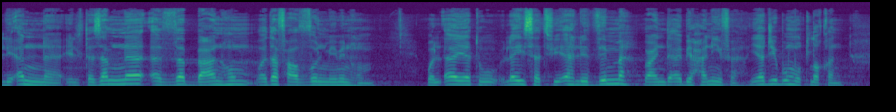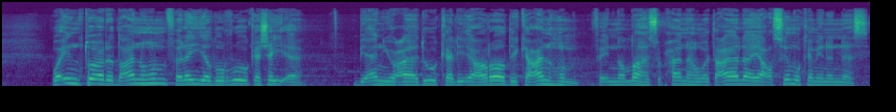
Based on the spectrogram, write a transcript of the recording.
لأن التزمنا الذب عنهم ودفع الظلم منهم. والآية ليست في أهل الذمة وعند أبي حنيفة يجب مطلقا. وإن تعرض عنهم فلن يضروك شيئا. بأن يعادوك لإعراضك عنهم فإن الله سبحانه وتعالى يعصمك من الناس.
